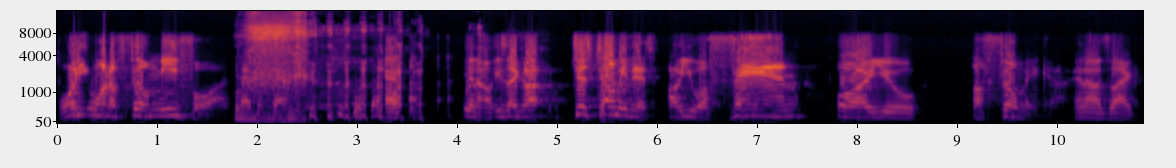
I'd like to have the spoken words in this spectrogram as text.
what do you want to film me for? type of thing. So, you know, he's like, uh, just tell me this: Are you a fan or are you a filmmaker? And I was like,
